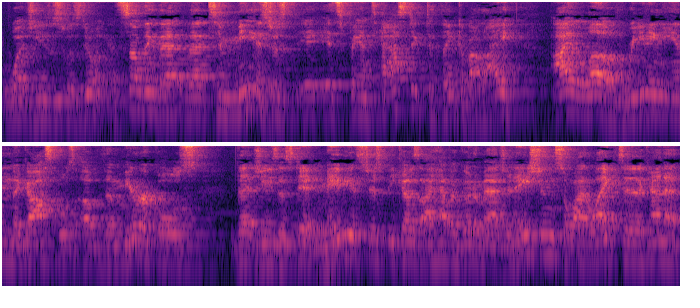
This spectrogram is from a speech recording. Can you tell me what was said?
what Jesus was doing. It's something that, that to me is just, it, it's fantastic to think about. I, I love reading in the Gospels of the miracles that Jesus did. Maybe it's just because I have a good imagination, so I like to kind of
